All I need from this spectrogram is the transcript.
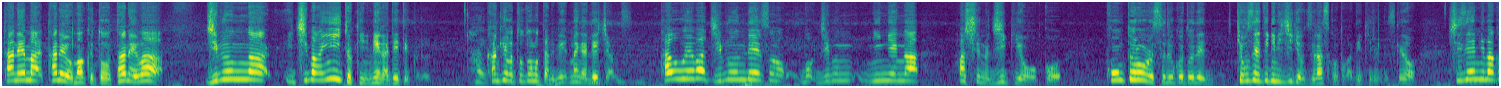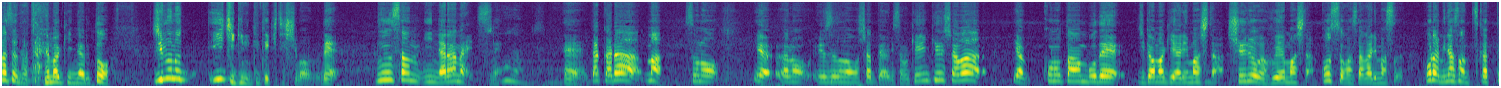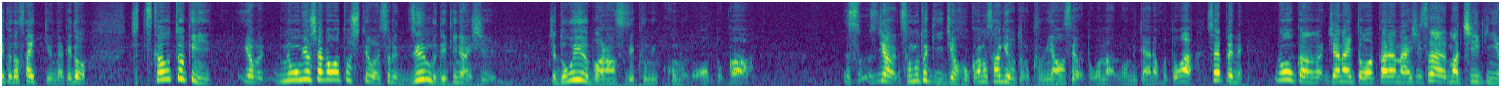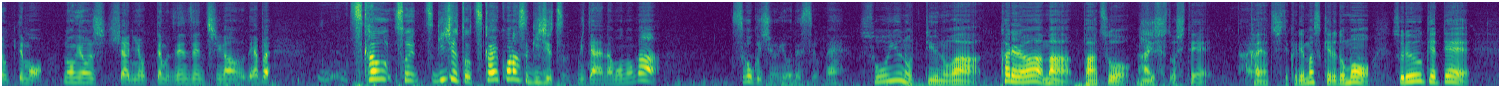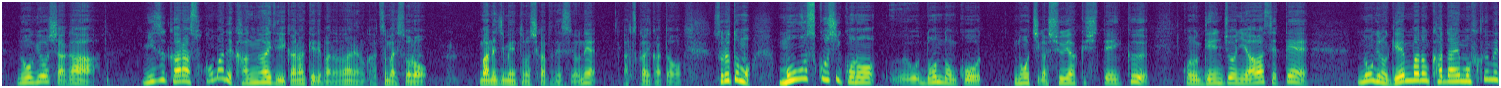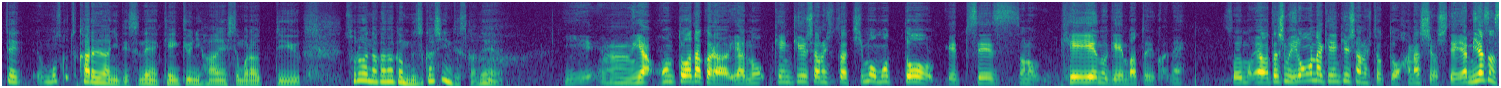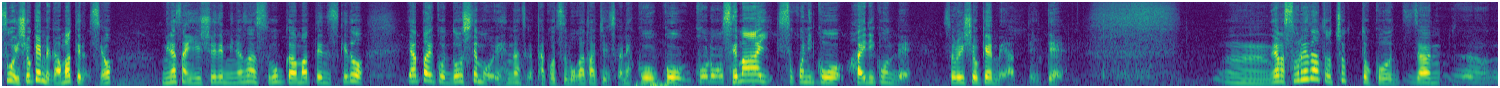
種,、ま、種をまくと種は自分が一番いい時に芽が出てくる。はい。環境が整ったら芽が出ちゃうんです。田植えは自分でそのぼ自分人間がハッシュの時期をこうコントロールすることで強制的に時期をずらすことができるんですけど自然に任せた種まきになると自分のいい時期に出てきてしまうので分散にならないんですね。そうなんですね。ええ。だからまあそのいやあの吉田さんおっしゃったようにその研究者はいやこの田んぼで直巻きやりました。収量が増えました。コストが下がります。ほら皆さん使ってくださいって言うんだけど使う時にやっぱ農業者側としてはそれ全部できないしじゃあどういうバランスで組み込むの？とかじゃあその時じゃあ他の作業との組み合わせはどうなるの？みたいなことがそれやっぱりね農家じゃないとわからないしそれはまあ地域によっても農業者によっても全然違うのでやっぱり使うそういう技術を使いこなす技術みたいなものがすごく重要ですよね。そういうのっていうのは彼らはまあパーツを技術として開発してくれますけれども、はいはい、それを受けて農業者が自らそこまで考えていかなければならないのかつまりそのマネジメントの仕方ですよね扱い方をそれとももう少しこのどんどんこう農地が集約していくこの現状に合わせて農業の現場の課題も含めてもう少し彼らにですね研究に反映してもらうっていうそれはなかなか難しいんですかね？いや本当はだからいやの研究者の人たちももっと、えっと、その経営の現場というかねそれもいや私もいろんな研究者の人と話をしていや皆さんすごい一生懸命頑張ってるんですよ。皆さん優秀で皆さんすごく頑張ってるんですけどやっぱりこうどうしてもえなんですかタコツボ型っていうんですかねこうこうこの狭いそこにこう入り込んでそれを一生懸命やっていてうん。やっぱそれだとちょっとこうざ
